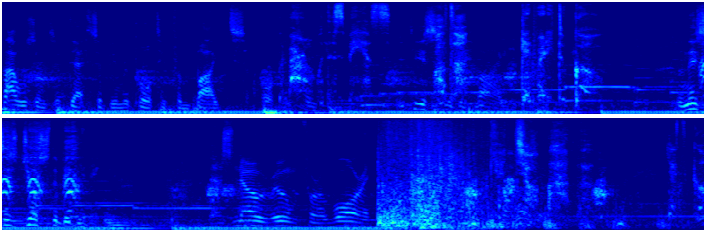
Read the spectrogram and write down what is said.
Thousands of deaths have been reported from bites or Baron with the spears. It is Well done. divine. Get ready to go. And this is just the beginning. There's no room for a war in Good job, Arthur. Let's go.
